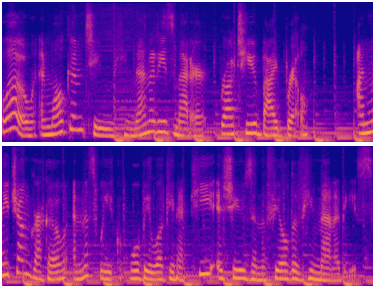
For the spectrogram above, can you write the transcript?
Hello, and welcome to Humanities Matter, brought to you by Brill. I'm Lee Chung Greco, and this week we'll be looking at key issues in the field of humanities.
